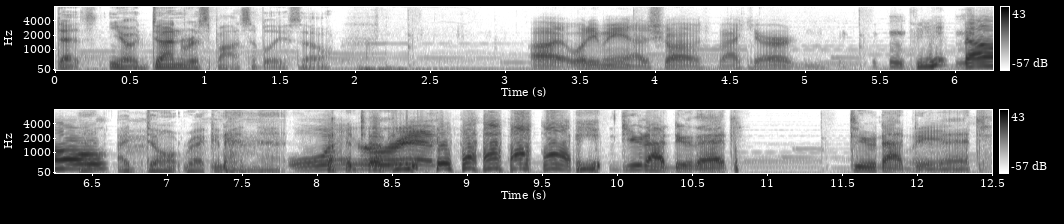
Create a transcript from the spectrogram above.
that's you know done responsibly. So Uh, what do you mean? I just go out in the backyard. No. I don't recommend that. Rip. do not do that. Do not do that.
